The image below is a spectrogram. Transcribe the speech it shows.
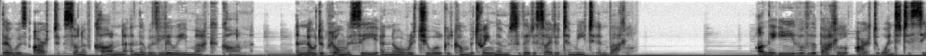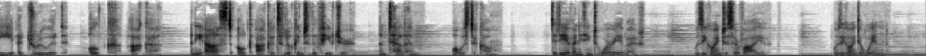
There was Art, son of Con, and there was Louis Mac Con. And no diplomacy and no ritual could come between them, so they decided to meet in battle. On the eve of the battle, Art went to see a druid, Ulk Aka, and he asked Ulk Aka to look into the future and tell him what was to come. Did he have anything to worry about? Was he going to survive? Was he going to win?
